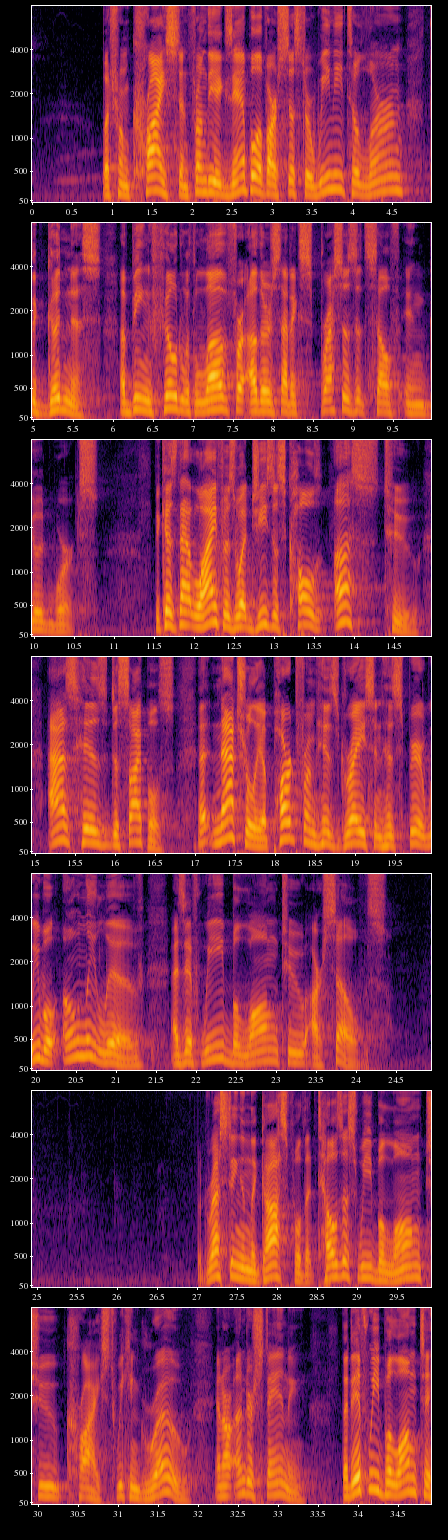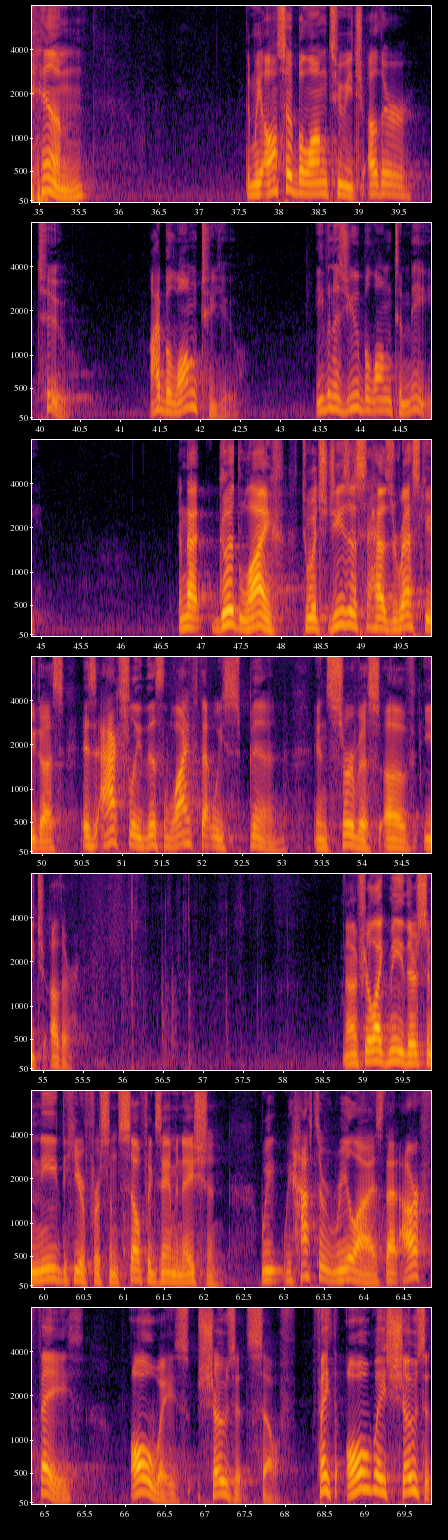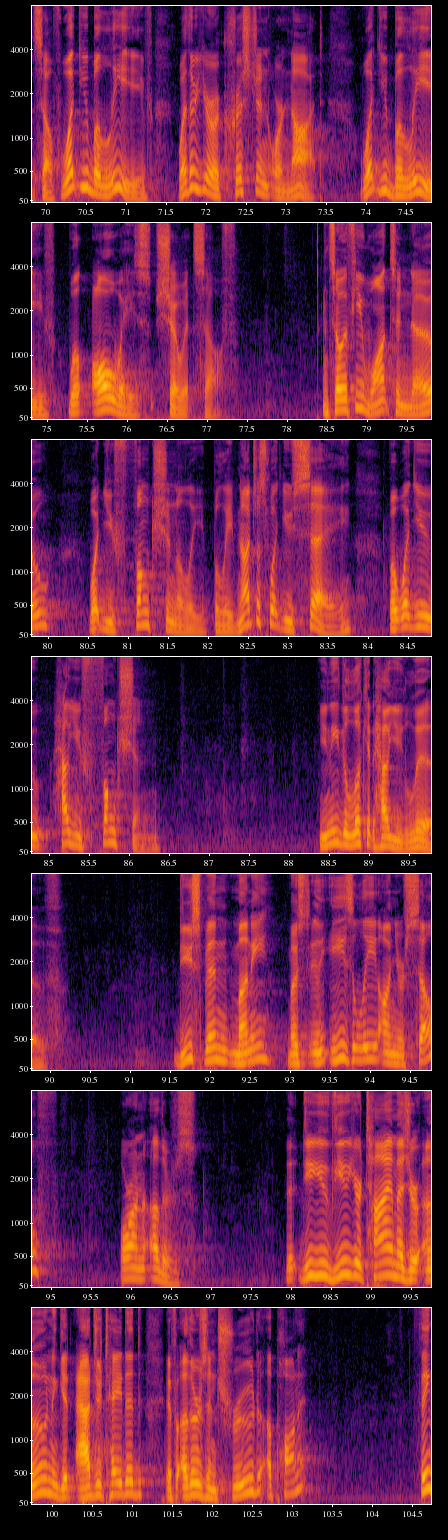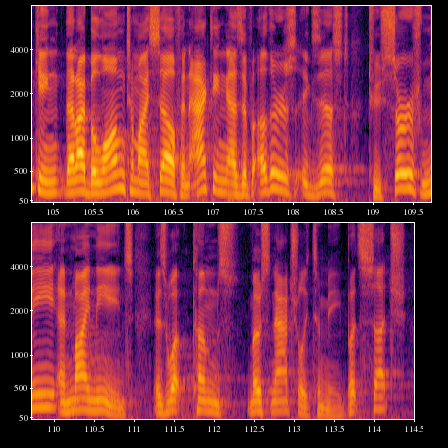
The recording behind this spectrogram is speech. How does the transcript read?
But from Christ and from the example of our sister, we need to learn the goodness of being filled with love for others that expresses itself in good works. Because that life is what Jesus calls us to as his disciples. Uh, naturally, apart from his grace and his spirit, we will only live as if we belong to ourselves but resting in the gospel that tells us we belong to Christ, we can grow in our understanding that if we belong to Him, then we also belong to each other too. I belong to you, even as you belong to me. And that good life to which Jesus has rescued us is actually this life that we spend in service of each other. Now, if you're like me, there's some need here for some self examination. We, we have to realize that our faith always shows itself. Faith always shows itself. What you believe, whether you're a Christian or not, what you believe will always show itself. And so, if you want to know what you functionally believe, not just what you say, but what you, how you function, you need to look at how you live. Do you spend money most easily on yourself or on others? Uh, do you view your time as your own and get agitated if others intrude upon it? Thinking that I belong to myself and acting as if others exist to serve me and my needs is what comes most naturally to me. But such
